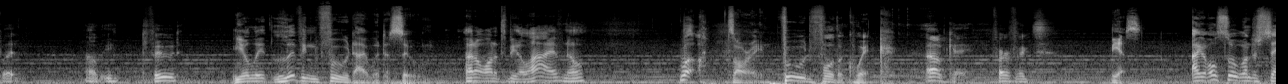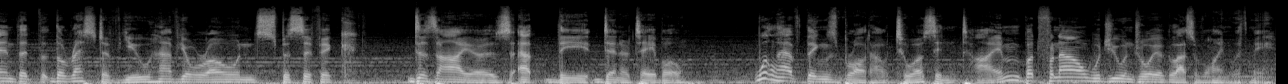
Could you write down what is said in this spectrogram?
but I'll eat food. You'll eat living food, I would assume. I don't want it to be alive, no. Well, sorry, food for the quick. Okay, perfect. Yes. I also understand that the rest of you have your own specific desires at the dinner table. We'll have things brought out to us in time, but for now, would you enjoy a glass of wine with me?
